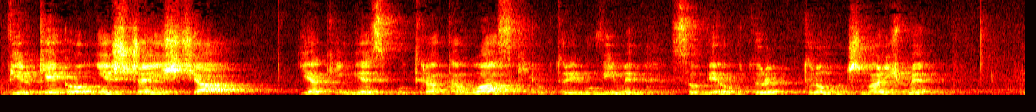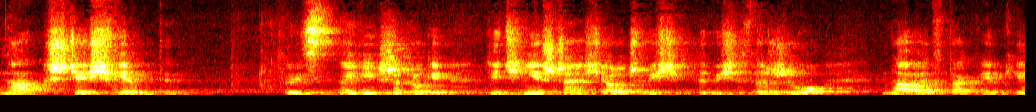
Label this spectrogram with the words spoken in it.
wielkiego nieszczęścia, jakim jest utrata łaski, o której mówimy sobie, o której, którą otrzymaliśmy na Chrzcie Świętym. To jest największe, drogie dzieci, nieszczęście. Ale oczywiście, gdyby się zdarzyło nawet tak wielkie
